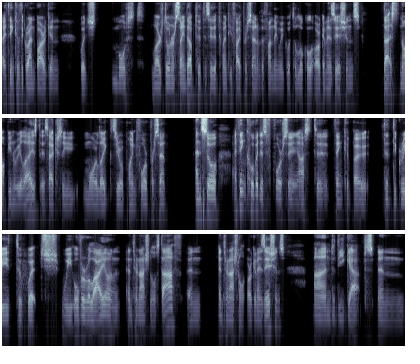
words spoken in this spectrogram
I think of the grand bargain, which most large donors signed up to, to say that 25% of the funding would go to local organizations. That's not been realized. It's actually more like 0.4%. And so I think COVID is forcing us to think about the degree to which we over rely on international staff and international organizations and the gaps in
